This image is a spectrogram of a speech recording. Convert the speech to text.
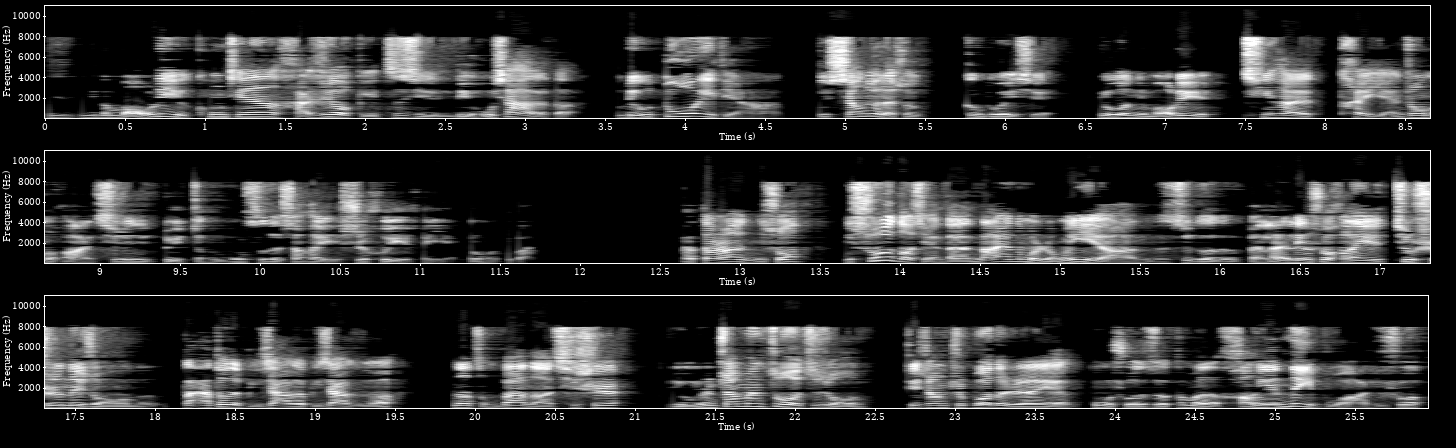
你你的毛利空间还是要给自己留下来的，留多一点啊，就相对来说更多一些。如果你毛利侵害太严重的话，其实你对整个公司的伤害也是会很严重的，对吧？啊，当然你说你说的倒简单，哪有那么容易啊？这个本来零售行业就是那种大家都在比价格，比价格，那怎么办呢？其实有人专门做这种电商直播的人也跟我说的是，他们行业内部啊，就是说。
